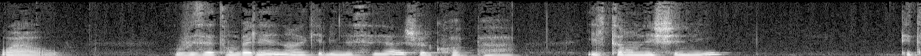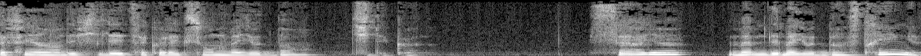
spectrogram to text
Waouh Vous vous êtes emballé dans la cabine d'essayage Je le crois pas. Il t'a emmené chez lui? Et t'as fait un défilé de sa collection de maillots de bain? Tu déconnes. Sérieux? Même des maillots de bain string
